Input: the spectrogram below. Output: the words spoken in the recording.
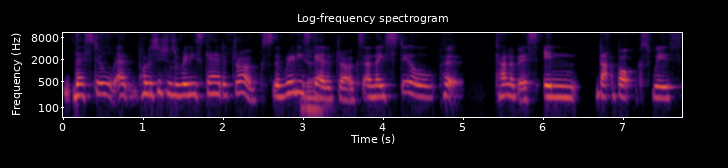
they're still uh, politicians are really scared of drugs they're really yeah. scared of drugs and they still put cannabis in that box with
